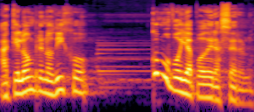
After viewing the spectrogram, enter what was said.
aquel hombre nos dijo, ¿cómo voy a poder hacerlo?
